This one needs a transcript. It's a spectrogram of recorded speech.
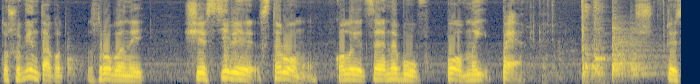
То що він так от зроблений ще в стилі в старому, коли це не був повний П. Тобто,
